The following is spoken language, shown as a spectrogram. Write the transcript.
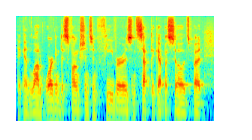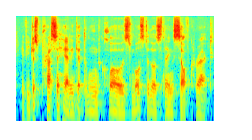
They can have a lot of organ dysfunctions and fevers and septic episodes, but if you just press ahead and get the wound closed, most of those things self-correct.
